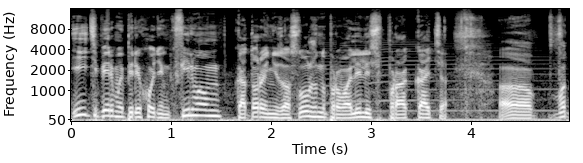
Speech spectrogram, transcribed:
И теперь мы переходим к фильмам, которые незаслуженно провалились в прокате. Э, вот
